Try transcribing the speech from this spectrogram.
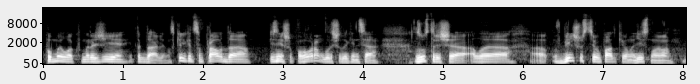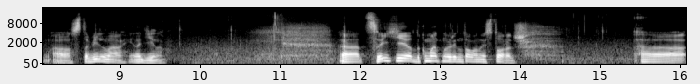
помилок в мережі і так далі. Наскільки це правда, пізніше поговоримо ближче до кінця зустрічі, але е, в більшості випадків вона дійсно е, стабільна і надійна. Е, Це є документно орієнтований сторидж. Е,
